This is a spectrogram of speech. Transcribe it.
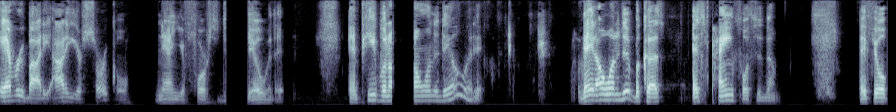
everybody out of your circle, now you're forced to deal with it. And people don't, don't want to deal with it. They don't want to do it because it's painful to them. They feel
